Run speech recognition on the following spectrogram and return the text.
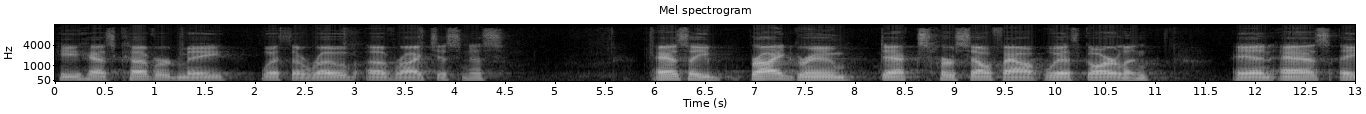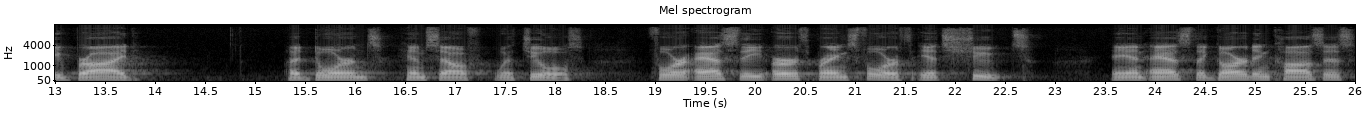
He has covered me with the robe of righteousness. As a bridegroom decks herself out with garland, and as a bride adorns himself with jewels. For as the earth brings forth its shoots, and as the garden causes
